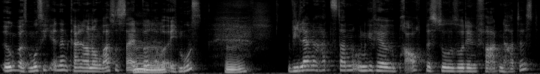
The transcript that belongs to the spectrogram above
irgendwas muss ich ändern, keine Ahnung, was es sein mhm. wird, aber ich muss. Mhm. Wie lange hat es dann ungefähr gebraucht, bis du so den Faden hattest?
